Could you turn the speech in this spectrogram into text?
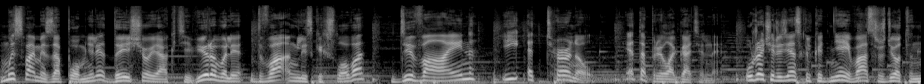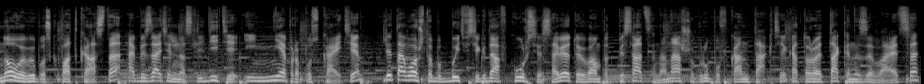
мы с вами запомнили, да еще и активировали два английских слова divine и eternal. Это прилагательные. Уже через несколько дней вас ждет новый выпуск подкаста. Обязательно следите и не пропускайте. Для того, чтобы быть всегда в курсе, советую вам подписаться на нашу группу ВКонтакте, которая так и называется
